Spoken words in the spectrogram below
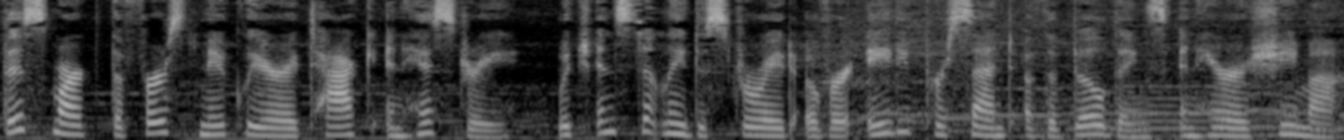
This marked the first nuclear attack in history, which instantly destroyed over 80% of the buildings in Hiroshima.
